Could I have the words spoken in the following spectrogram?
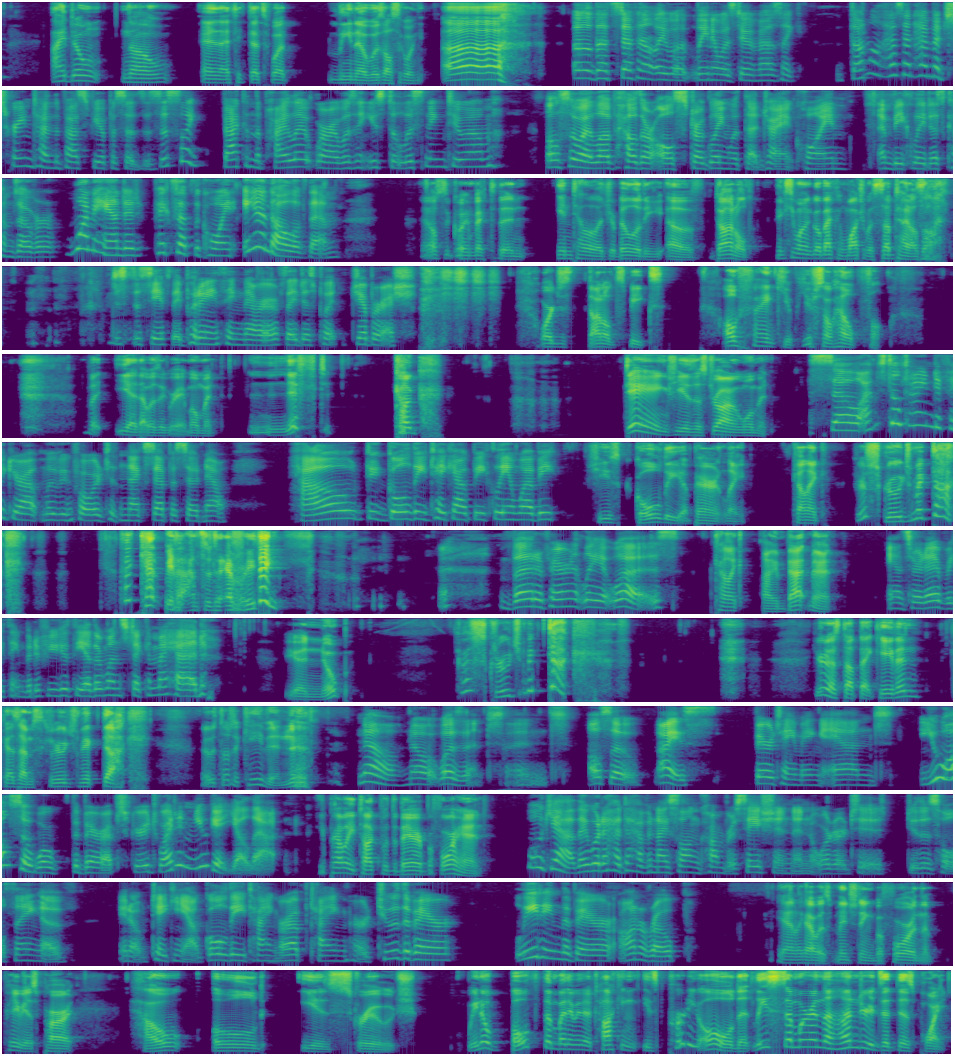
I don't know, and I think that's what Lena was also going. Ah. Oh, that's definitely what Lena was doing. But I was like, Donald hasn't had much screen time the past few episodes. Is this like back in the pilot where I wasn't used to listening to him? Also, I love how they're all struggling with that giant coin, and Beakley just comes over one-handed, picks up the coin and all of them. And also going back to the intelligibility of Donald makes you want to go back and watch it with subtitles on. Just to see if they put anything there or if they just put gibberish. or just Donald speaks. Oh, thank you. You're so helpful. But yeah, that was a great moment. Lift. Kunk. Dang, she is a strong woman. So I'm still trying to figure out moving forward to the next episode now. How did Goldie take out Beakley and Webby? She's Goldie, apparently. Kind of like, you're Scrooge McDuck. That can't be the answer to everything. but apparently it was. Kind of like, I'm Batman. Answered everything, but if you get the other one stuck in my head. Yeah, nope. You're Scrooge McDuck. You're gonna stop that cave in? Because I'm Scrooge McDuck. It was not a cave in. no, no, it wasn't. And also, nice bear taming. And you also woke the bear up, Scrooge. Why didn't you get yelled at? He probably talked with the bear beforehand. Well, yeah, they would have had to have a nice long conversation in order to do this whole thing of, you know, taking out Goldie, tying her up, tying her to the bear, leading the bear on a rope. Yeah, like I was mentioning before in the previous part, how old is Scrooge? We know both of them, by the way they're talking, is pretty old, at least somewhere in the hundreds at this point.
